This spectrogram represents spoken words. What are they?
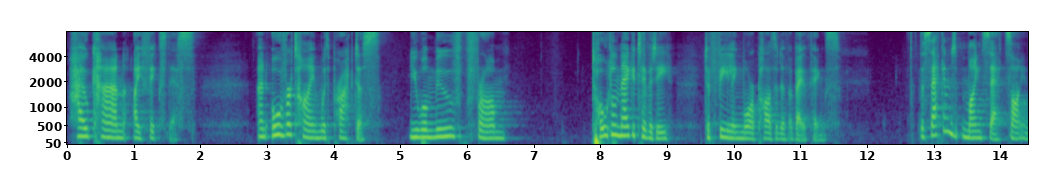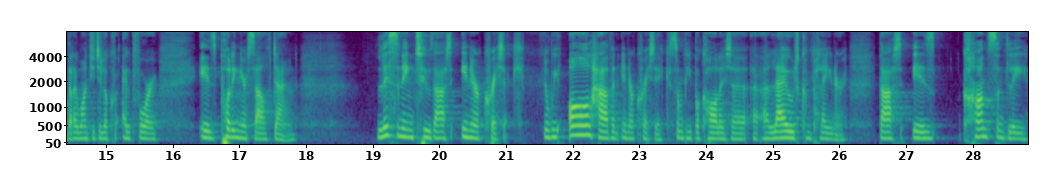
How can I fix this? And over time, with practice, you will move from total negativity to feeling more positive about things. The second mindset sign that I want you to look out for is putting yourself down, listening to that inner critic. Now, we all have an inner critic. Some people call it a, a loud complainer that is constantly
